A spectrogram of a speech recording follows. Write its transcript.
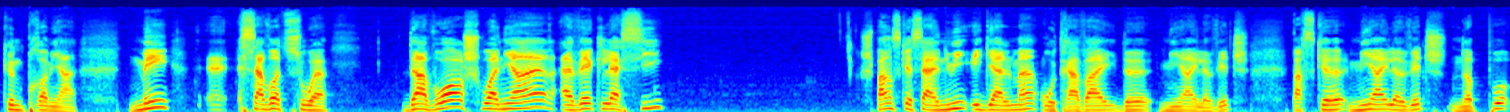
qu'une première. Mais euh, ça va de soi. D'avoir Chouanière avec Lassie, je pense que ça nuit également au travail de Mihailovic parce que Mihailovic n'a pas,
